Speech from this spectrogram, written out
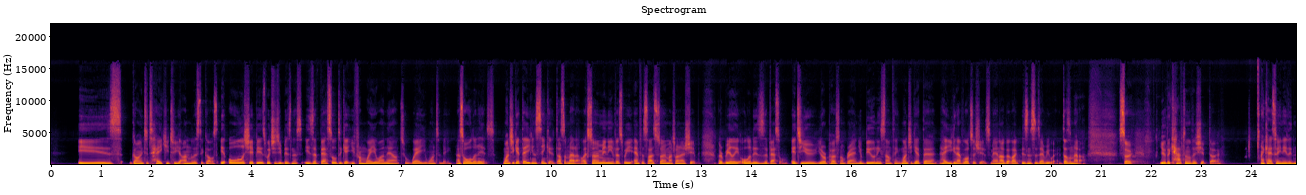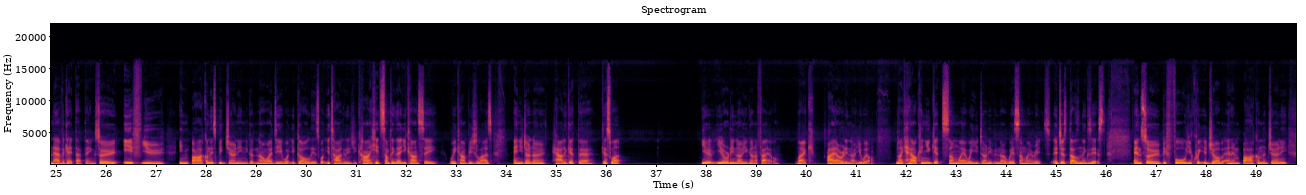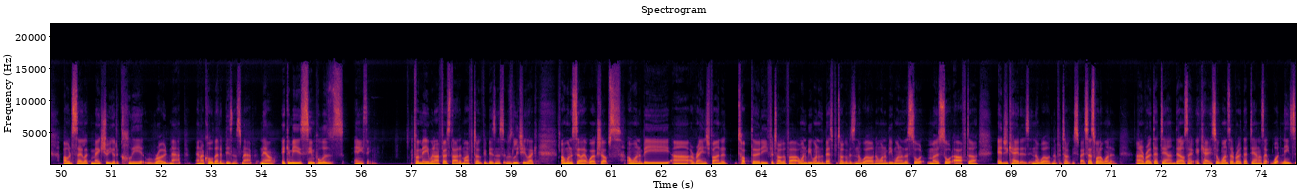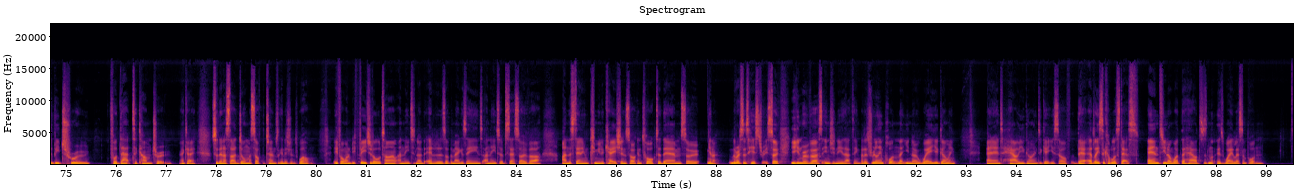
is going to take you to your unrealistic goals. It, all a ship is, which is your business, is a vessel to get you from where you are now to where you want to be. That's all it is. Once you get there, you can sink it. It doesn't matter. Like so many of us, we emphasize so much on our ship, but really all it is is a vessel. It's you. You're a personal brand. You're building something. Once you get there, hey, you can have lots of ships, man. I've got like businesses everywhere. It doesn't matter. So you're the captain of the ship, though. Okay, so you need to navigate that thing. So if you embark on this big journey and you've got no idea what your goal is, what your target is, you can't hit something that you can't see or you can't visualize, and you don't know how to get there, guess what? You, you already know you're going to fail. Like, I already know you will. Like, how can you get somewhere where you don't even know where somewhere is? It just doesn't exist. And so before you quit your job and embark on the journey, I would say like make sure you got a clear roadmap. And I call that a business map. Now, it can be as simple as anything. For me, when I first started my photography business, it was literally like, I want to sell out workshops. I want to be uh, a rangefinder top 30 photographer. I want to be one of the best photographers in the world. I want to be one of the sort, most sought after educators in the world in the photography space. That's what I wanted. And I wrote that down. Then I was like, okay, so once I wrote that down, I was like, what needs to be true for that to come true. Okay. So then I started doing myself the terms and conditions. Well, if I want to be featured all the time, I need to know the editors of the magazines. I need to obsess over understanding communication so I can talk to them. So, you know, the rest is history. So you can reverse engineer that thing. But it's really important that you know where you're going and how you're going to get yourself there, at least a couple of steps. And you know what? The how is, way less important.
